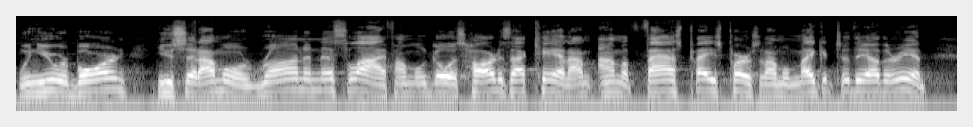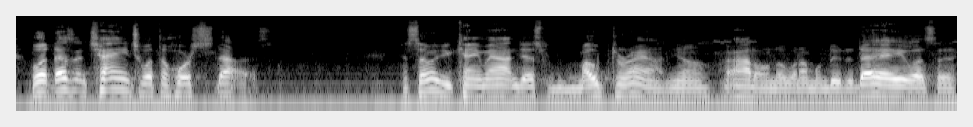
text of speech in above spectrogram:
When you were born, you said, I'm going to run in this life. I'm going to go as hard as I can. I'm, I'm a fast paced person. I'm going to make it to the other end. Well, it doesn't change what the horse does. And some of you came out and just moped around. You know, I don't know what I'm going to do today. What's the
